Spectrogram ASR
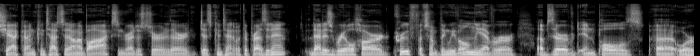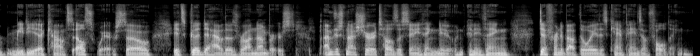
check uncontested on a box and register their discontent with the president. That is real hard proof of something we've only ever observed in polls uh, or media accounts elsewhere. So it's good to have those raw numbers. I'm just not sure it tells us anything new, anything different about the way this campaign's unfolding.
